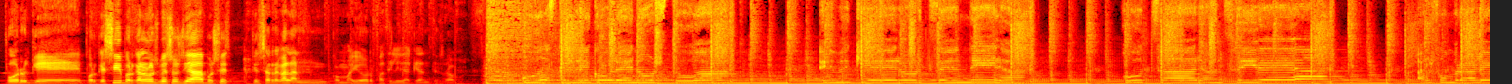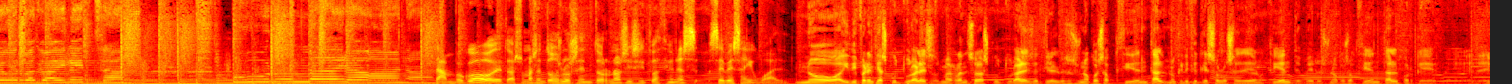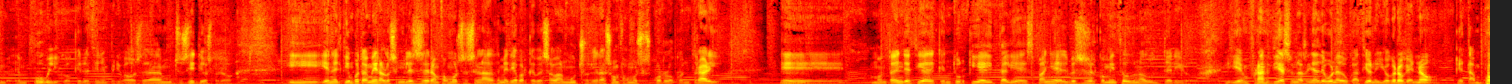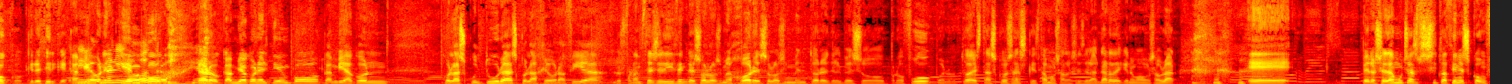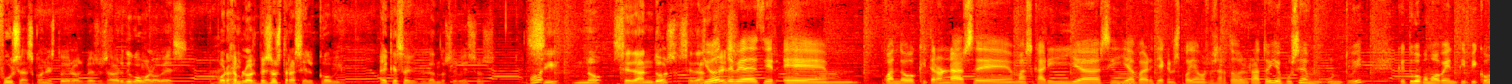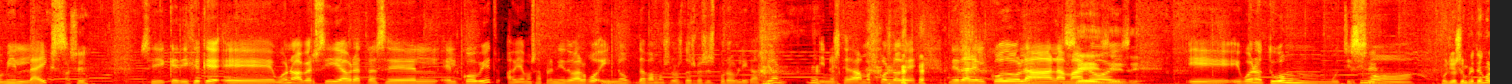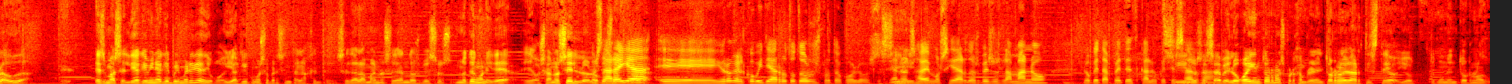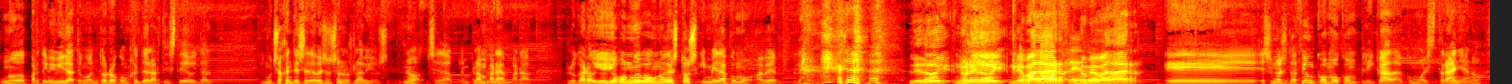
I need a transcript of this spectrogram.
porque, porque sí, porque ahora los besos ya pues es, que se regalan con mayor facilidad que antes. Vamos. Tampoco, de todas formas, en todos los entornos y situaciones se besa igual. No, hay diferencias culturales, las más grandes son las culturales, es decir, el beso es una cosa occidental, no quiere decir que solo se dé en Occidente, pero es una cosa occidental porque eh, en, en público, quiero decir, en privado se da en muchos sitios, pero y, y en el tiempo también, a los ingleses eran famosos en la Edad Media porque besaban mucho y ahora son famosos por lo contrario. Eh, Montaigne decía de que en Turquía, Italia y España el beso es el comienzo de un adulterio y en Francia es una señal de buena educación y yo creo que no, que tampoco. Quiero decir que cambia con el tiempo, claro, cambia con el tiempo, cambia con con las culturas, con la geografía. Los franceses dicen que son los mejores, son los inventores del beso profú. Bueno, todas estas cosas que estamos a las 6 de la tarde, que no vamos a hablar. Eh, pero se dan muchas situaciones confusas con esto de los besos. A ver tú cómo lo ves. Por ejemplo, los besos tras el COVID. ¿Hay que seguir dándose besos? Oh. Sí, no. ¿Se dan dos? ¿Se dan Yo tres? te voy a decir, eh, cuando quitaron las eh, mascarillas y ya parecía que nos podíamos besar todo el rato, yo puse un, un tuit que tuvo como veintipico mil likes. ¿Ah, sí? Sí, que dije que, eh, bueno, a ver si ahora tras el, el COVID habíamos aprendido algo y no dábamos los dos besos por obligación. Y nos quedábamos con lo de, de dar el codo, la, la Sí, mano. sí, y, sí. Y- y bueno, tuvo muchísimo... Pues yo siempre tengo la duda. Es más, el día que vine aquí el primer día digo, ¿y aquí cómo se presenta la gente? ¿Se da la mano? ¿Se dan dos besos? No tengo ni idea. Eh, o sea, no sé lo, lo Pues que se ahora hace ya, ahora. eh, yo creo que el COVID ya ha roto todos los protocolos. Ya no sabemos si dar dos besos, la mano, lo que te apetezca, lo que te Sí, salga. no se sabe. Luego hay entornos, por ejemplo, en el entorno del artisteo, yo tengo un entorno, una parte de mi vida, tengo entorno con gente del artisteo y tal, y mucha gente se da besos en los labios, ¿no? Se da, en plan para, para... Pero claro, yo llego nuevo a uno de estos y me da como, a ver, le doy, no le doy, me ¿Cómo va a dar, procedo? no me va a dar, eh, es una situación como complicada, como extraña, ¿no?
